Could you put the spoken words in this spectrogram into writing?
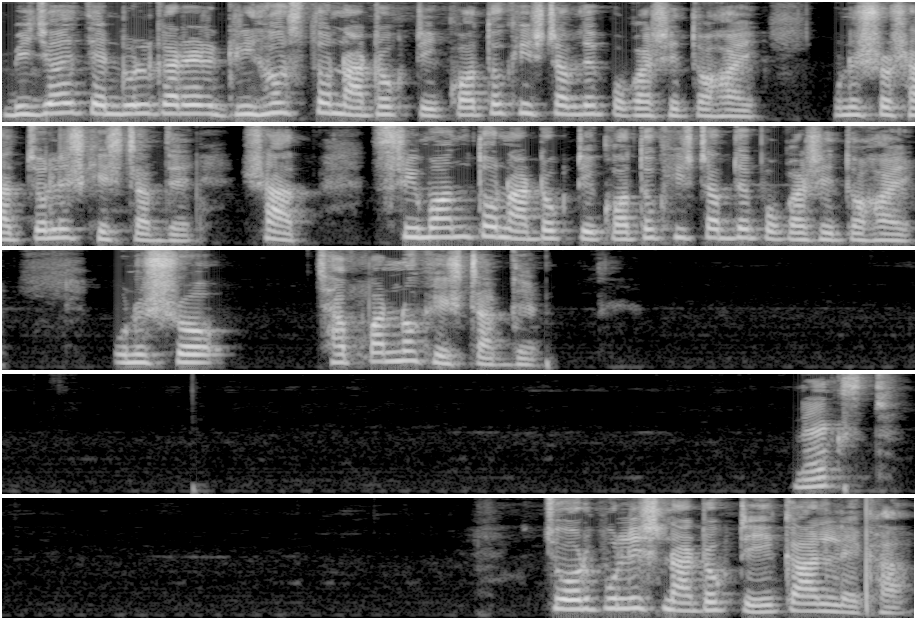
বিজয় তেন্ডুলকারের গৃহস্থ নাটকটি কত খ্রিস্টাব্দে প্রকাশিত হয়? উনিশশো সাতচল্লিশ খ্রিস্টাব্দে। সাত, শ্রীমন্ত নাটকটি কত খ্রিস্টাব্দে প্রকাশিত হয়? উনিশশো ছাপ্পান্ন খ্রিস্টাব্দে। নেক্সট চোর পুলিশ নাটকটি কার লেখা?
